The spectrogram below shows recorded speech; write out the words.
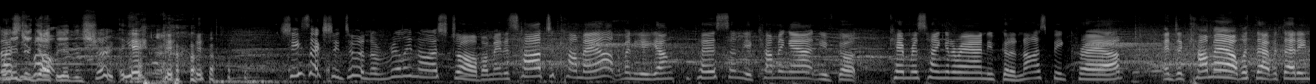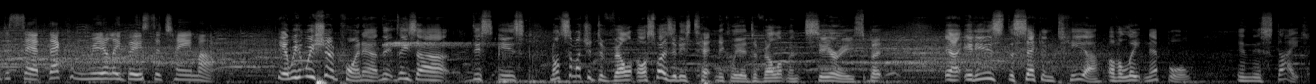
no, she you to will. get up the edge and shoot. Yeah. She's actually doing a really nice job. I mean, it's hard to come out when you're a young person. You're coming out, you've got cameras hanging around, you've got a nice big crowd, and to come out with that with that intercept, that can really boost the team up. Yeah, we, we should point out th- these are this is not so much a develop. I suppose it is technically a development series, but yeah, it is the second tier of elite netball in this state,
